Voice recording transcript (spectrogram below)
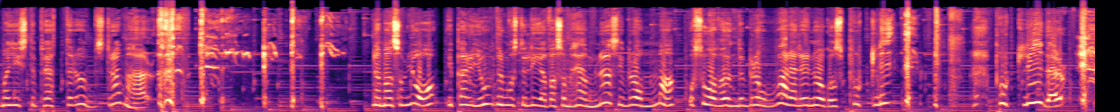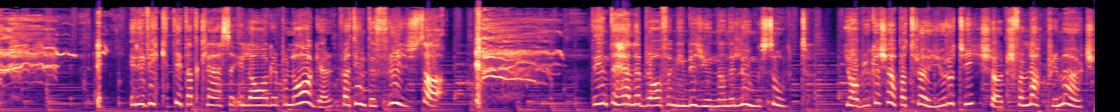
magister Petter Ubbström här. När man som jag i perioder måste leva som hemlös i Bromma och sova under broar eller i någons portli Portlider. är det viktigt att klä sig i lager på lager för att inte frysa. Det är inte heller bra för min begynnande lungsot. Jag brukar köpa tröjor och t-shirts från Lappri Merch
